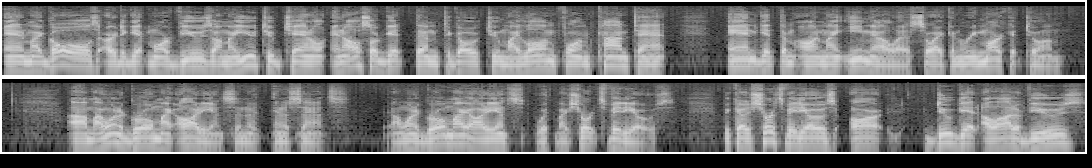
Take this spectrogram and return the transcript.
And my goals are to get more views on my YouTube channel and also get them to go to my long form content and get them on my email list so I can remarket to them. Um, I want to grow my audience in a, in a sense. I want to grow my audience with my shorts videos because shorts videos are do get a lot of views.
